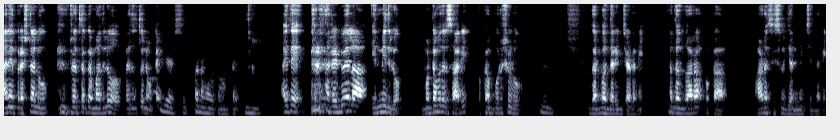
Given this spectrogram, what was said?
అనే ప్రశ్నలు ప్రతి ఒక్క మదిలో మెదులుతూనే ఉంటాయి. అయితే రెండు వేల ఎనిమిదిలో మొట్టమొదటిసారి ఒక పురుషుడు. గర్భం ధరించాడని అతని ద్వారా ఒక ఆడ శిశువు జన్మించిందని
